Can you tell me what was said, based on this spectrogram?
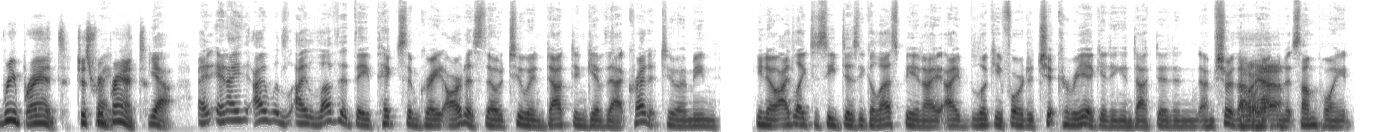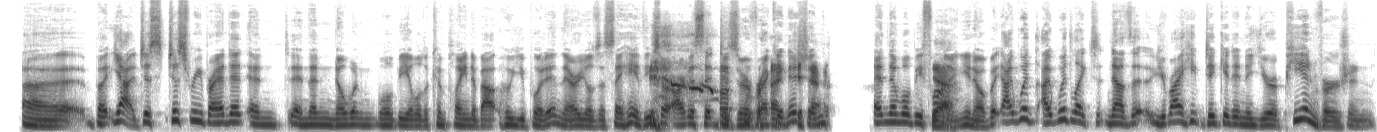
rebrand, just Right. rebrand. Yeah. And, and I, I would, I love that they picked some great artists though to induct and give that credit to. I mean, you know, I'd like to see Dizzy Gillespie, and I, I'm looking forward to Chick Corea getting inducted, and I'm sure that'll Oh, yeah. happen at some point. Uh, but yeah, just just rebrand it, and and then no one will be able to complain about who you put in there. You'll just say, hey, these are artists that deserve Right, recognition. yeah. and then we'll be fine, yeah. you know. But I would I would like to now the Uriah Heep did get in a European version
